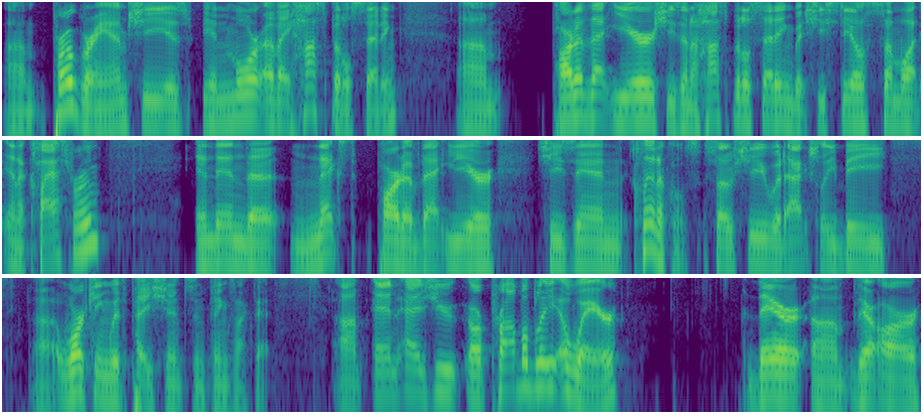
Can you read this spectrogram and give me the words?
um, program, she is in more of a hospital setting. Um, part of that year she's in a hospital setting, but she's still somewhat in a classroom. And then the next part of that year, she's in clinicals. So she would actually be uh, working with patients and things like that. Um, and as you are probably aware, there um, there are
